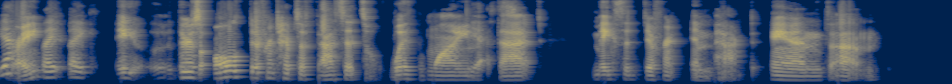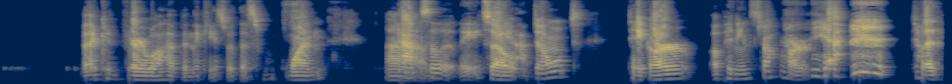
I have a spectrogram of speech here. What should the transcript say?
Yeah. Right? Like like It, there's all different types of facets with wine Yes. that makes a different impact. And um that could very well have been the case with this one. Um, absolutely. So yeah. don't take our opinions to heart. yeah. But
